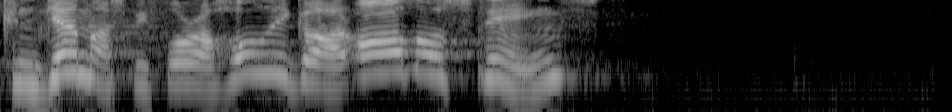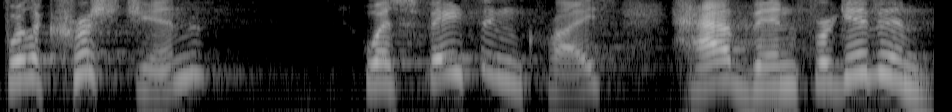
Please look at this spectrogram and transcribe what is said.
condemn us before a holy God, all those things for the Christian who has faith in Christ have been forgiven.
